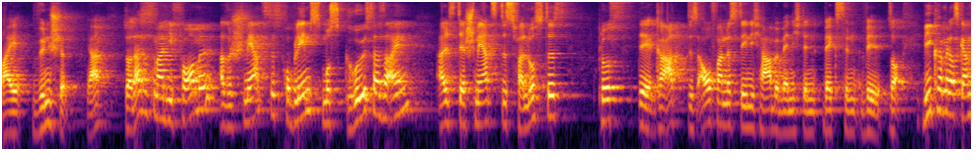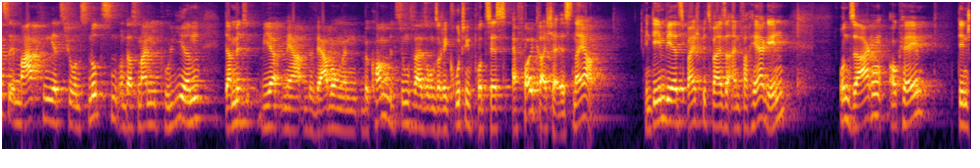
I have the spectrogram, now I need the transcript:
bei wünsche. Ja? So, das ist mal die Formel. Also Schmerz des Problems muss größer sein als der Schmerz des Verlustes plus der Grad des Aufwandes, den ich habe, wenn ich den wechseln will. So, wie können wir das Ganze im Marketing jetzt für uns nutzen und das manipulieren, damit wir mehr Bewerbungen bekommen, beziehungsweise unser Recruiting-Prozess erfolgreicher ist? Naja, indem wir jetzt beispielsweise einfach hergehen und sagen, okay, den,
